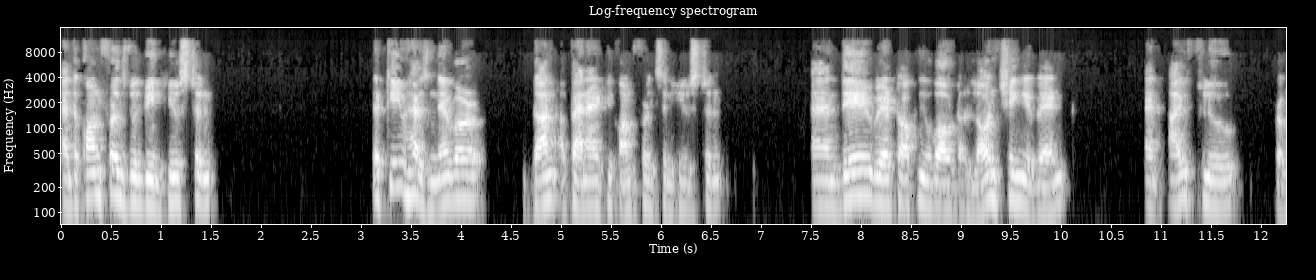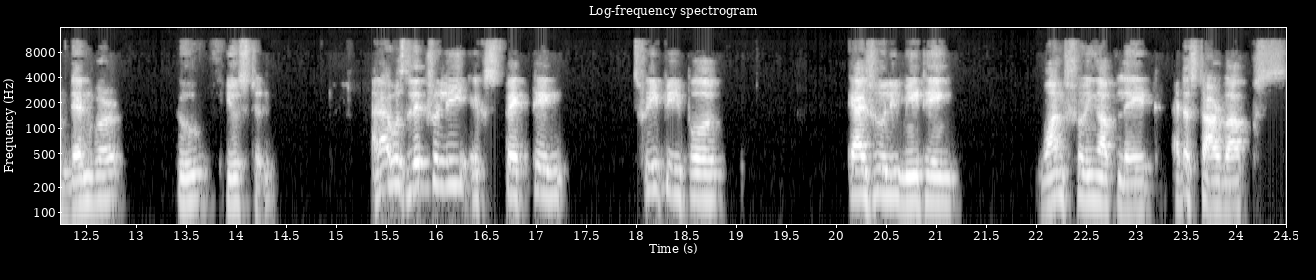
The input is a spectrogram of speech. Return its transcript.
and the conference will be in Houston. The team has never done a Pan IIT conference in Houston, and they were talking about a launching event, and I flew from Denver to Houston and I was literally expecting three people casually meeting, one showing up late at a Starbucks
